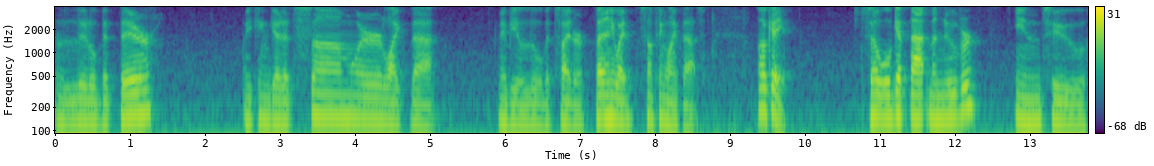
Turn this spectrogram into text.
a little bit there we can get it somewhere like that. Maybe a little bit tighter. But anyway, something like that. Okay, so we'll get that maneuver into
